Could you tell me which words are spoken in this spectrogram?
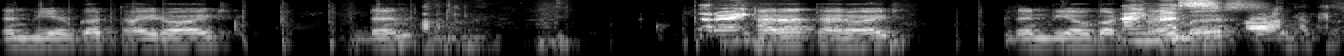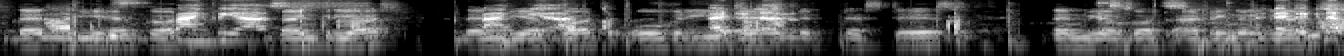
Then we have got thyroid. Then thyroid, parathyroid. Then we have got Thymus. thymus. Then we have got pancreas, pancreas. Then we have got ovary Adrenal. and testes. Then we have got adrenal glands. renal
